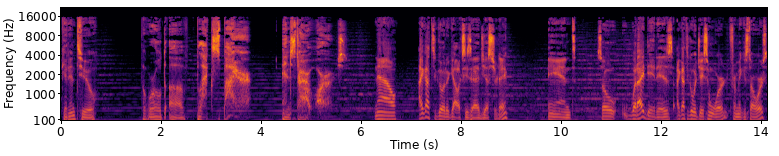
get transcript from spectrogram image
get into the world of Black Spire and Star Wars. Now, I got to go to Galaxy's Edge yesterday. And so what I did is I got to go with Jason Ward from Making Star Wars.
